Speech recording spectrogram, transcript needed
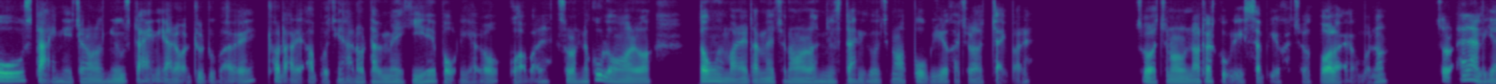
old style နဲ့ကျွန်တော်တို့ new style တွေကတော့အတူတူပါပဲထွက်လာတဲ့ output ချင်းကတော့ဒါပေမဲ့ရေးတဲ့ပုံတွေကတော့ကွာပါတယ်ဆိုတော့နှစ်ခုလုံးကတော့သုံးဝင်ပါတယ်ဒါပေမဲ့ကျွန်တော်တို့ new style ကိုကျွန်တော်ပို့ပြီးတဲ့အခါကျတော့ကြိုက်ပါတယ်ဆိုတော့ကျွန်တော်တို့နောက်တစ်ခုလေးဆက်ပြီးတဲ့အခါကျတော့ပေါ်လိုက်အောင်ပေါ့နော်ဆိုတော့အဲ့ဒါလေးက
